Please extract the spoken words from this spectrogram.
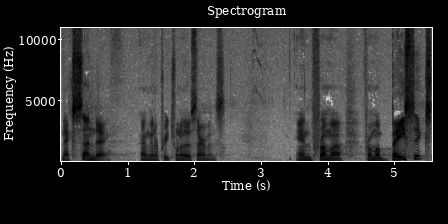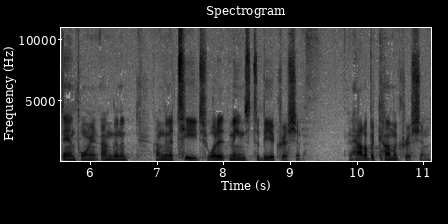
Next Sunday, I'm going to preach one of those sermons. And from a, from a basic standpoint, I'm going to I'm going to teach what it means to be a Christian and how to become a Christian.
